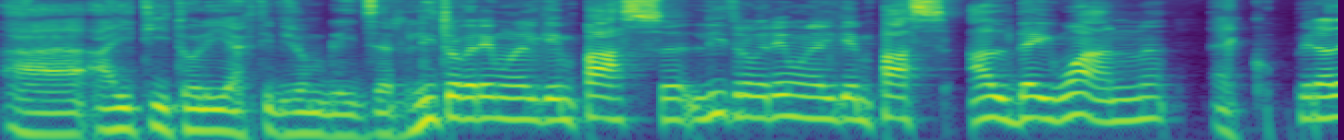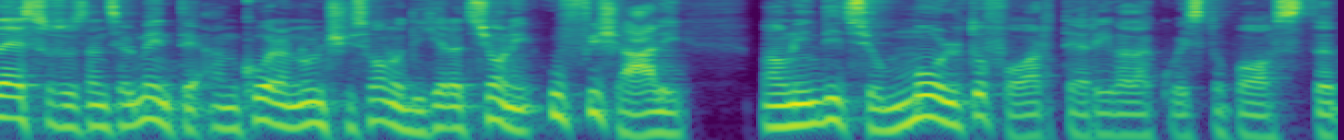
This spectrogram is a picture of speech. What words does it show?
ai titoli Activision Blizzard. Li troveremo nel Game Pass? Li troveremo nel Game Pass al day one? Ecco, per adesso sostanzialmente ancora non ci sono dichiarazioni ufficiali, ma un indizio molto forte arriva da questo post.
